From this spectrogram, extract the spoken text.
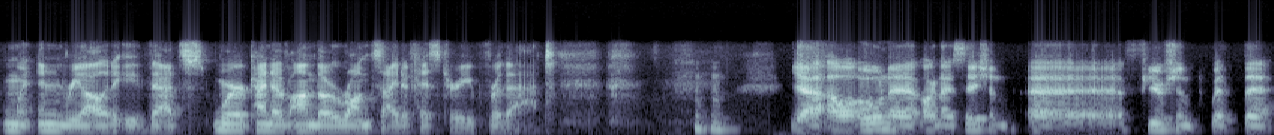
When in reality, that's we're kind of on the wrong side of history for that. yeah, our own uh, organization uh, fusioned with the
